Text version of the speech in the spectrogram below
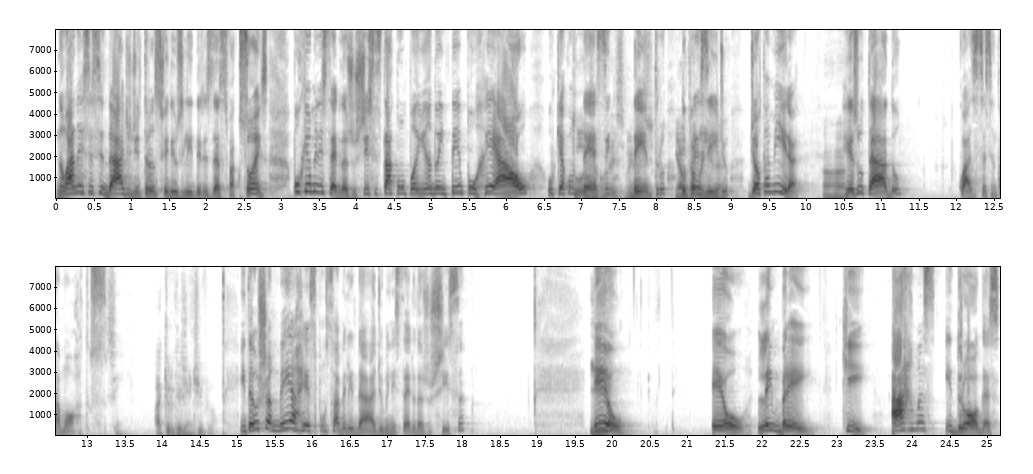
Não há necessidade de transferir os líderes das facções, porque o Ministério da Justiça está acompanhando em tempo real o que acontece dentro do presídio de Altamira. Uhum. Resultado: quase 60 mortos. Sim aquilo que a gente viu. Então eu chamei a responsabilidade o Ministério da Justiça. E... Eu eu lembrei que armas e drogas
